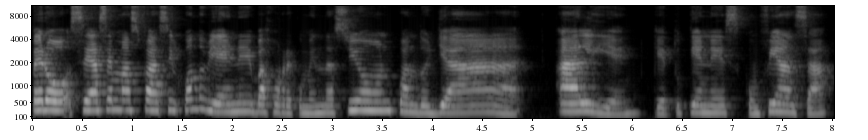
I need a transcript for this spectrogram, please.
pero se hace más fácil cuando viene bajo recomendación, cuando ya alguien que tú tienes confianza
